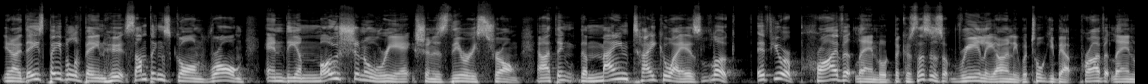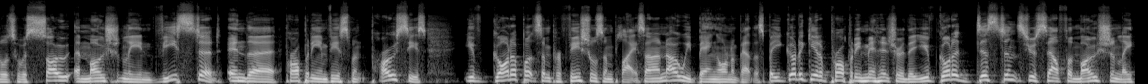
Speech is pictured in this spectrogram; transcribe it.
You know, these people have been hurt, something's gone wrong, and the emotional reaction is very strong. And I think the main takeaway is look, if you're a private landlord, because this is really only, we're talking about private landlords who are so emotionally invested in the property investment process, you've got to put some professionals in place. And I know we bang on about this, but you've got to get a property manager in there. You've got to distance yourself emotionally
